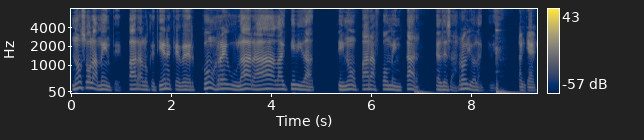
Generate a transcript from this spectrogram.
no solamente para lo que tiene que ver con regular a la actividad, sino para fomentar el desarrollo de la actividad. Santiago.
